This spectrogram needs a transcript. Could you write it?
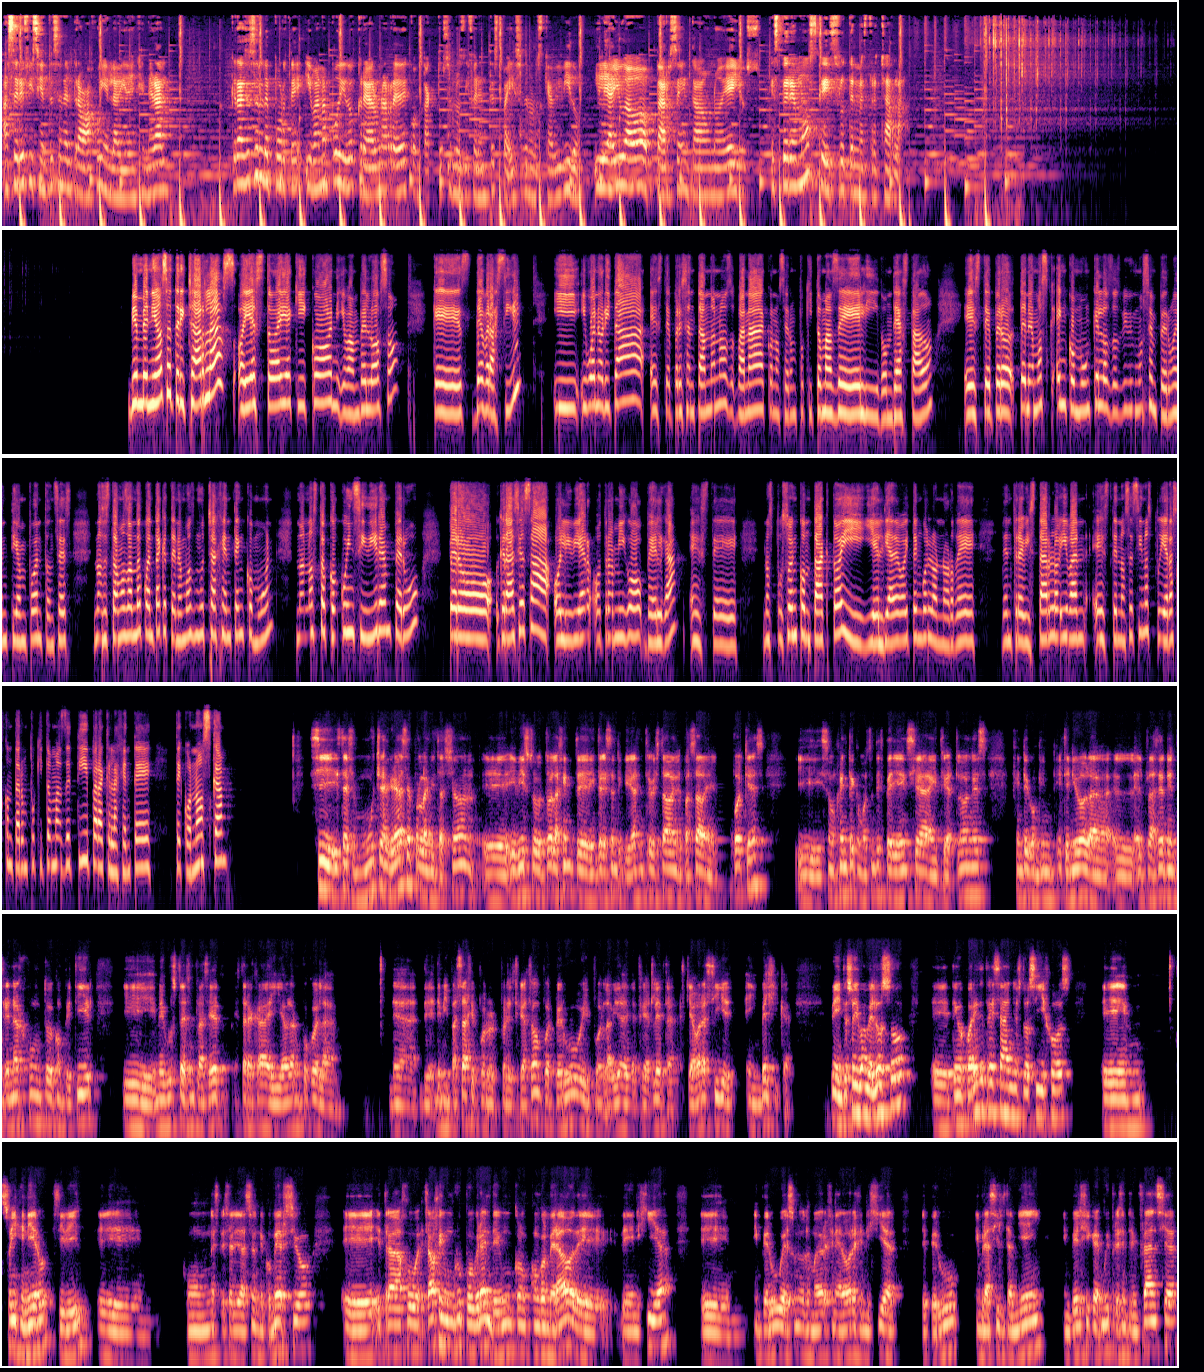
a ser eficientes en el trabajo y en la vida en general. Gracias al deporte, Iván ha podido crear una red de contactos en los diferentes países en los que ha vivido y le ha ayudado a adaptarse en cada uno de ellos. Esperemos que disfruten nuestra charla. Bienvenidos a Tricharlas. Hoy estoy aquí con Iván Veloso, que es de Brasil. Y, bueno, ahorita este, presentándonos van a conocer un poquito más de él y dónde ha estado. Este, pero tenemos en común que los dos vivimos en Perú en tiempo, entonces nos estamos dando cuenta que tenemos mucha gente en común. No nos tocó coincidir en Perú, pero gracias a Olivier, otro amigo belga, este, nos puso en contacto y, el día de hoy tengo el honor de, entrevistarlo. Iván, este, no sé si nos pudieras contar un poquito más de ti para que la gente te conozca. Sí, Stephen, muchas gracias por la invitación. Eh, he visto toda la gente interesante que has entrevistado en el pasado en el podcast y son gente con bastante experiencia en triatlones, gente con quien he tenido el, el, placer de entrenar junto, competir y me gusta, es un placer estar acá y hablar un poco de la, de, mi pasaje por, por, el triatlón, por Perú y por la vida de triatleta, que ahora sigue en Bélgica. Bien, yo soy Iván Veloso, eh, tengo 43 años, dos hijos, eh, soy ingeniero civil eh, con una especialización de comercio, trabajo, trabajo en un grupo grande, un conglomerado de, de energía. en Perú es uno de los mayores generadores de energía de Perú, en Brasil también, en Bélgica, muy presente en Francia.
